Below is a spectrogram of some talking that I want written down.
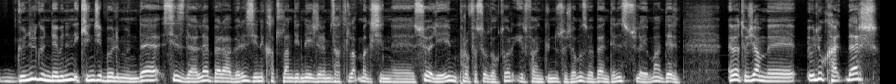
Gönül gündeminin ikinci bölümünde sizlerle beraberiz. Yeni katılan dinleyicilerimizi hatırlatmak için e, söyleyeyim. Profesör Doktor İrfan Gündüz hocamız ve ben Deniz Süleyman Derin. Evet hocam e, ölü kalpler,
